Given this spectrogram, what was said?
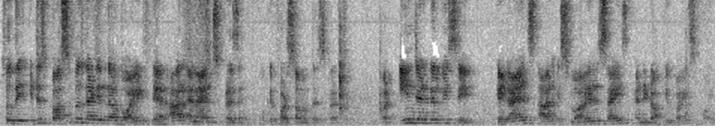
So it is possible that in the void there are anions present. Okay, for some of the structure. But in general we say cations are smaller in size and it occupies void.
